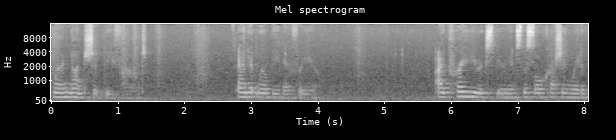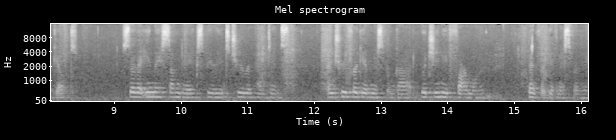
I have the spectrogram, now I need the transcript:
where none should be found. And it will be there for you. I pray you experience the soul crushing weight of guilt so that you may someday experience true repentance and true forgiveness from God, which you need far more than forgiveness from me,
